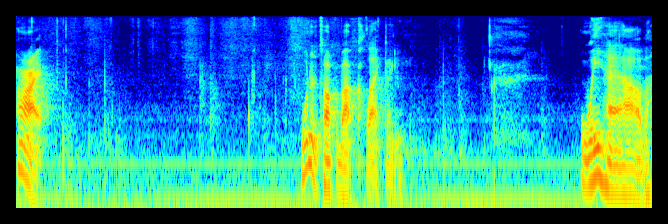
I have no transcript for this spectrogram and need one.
All right. I wanted to talk about collecting. We have,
